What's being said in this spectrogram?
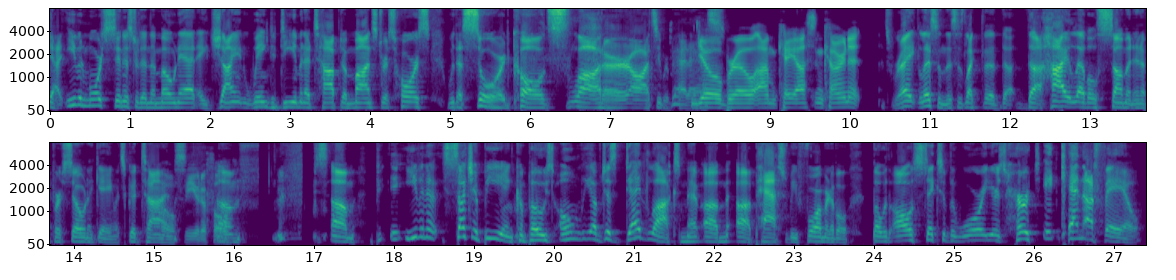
Yeah, even more sinister than the monad, a giant winged demon atop a monstrous horse with a sword called Slaughter. Oh, it's super badass. Yo, bro, I'm Chaos Incarnate. That's right. Listen, this is like the the, the high level summon in a Persona game. It's good times. Oh, beautiful. Um, um, even a, such a being composed only of just deadlocks me- uh, uh, past would be formidable, but with all six of the warriors hurt, it cannot fail.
